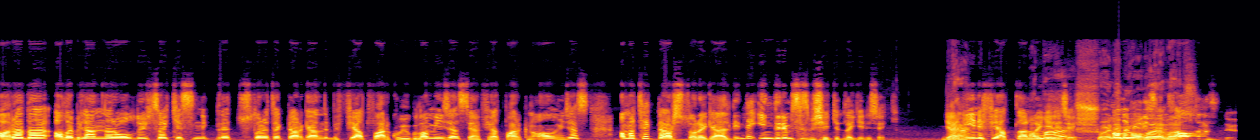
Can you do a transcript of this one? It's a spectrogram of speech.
Arada alabilenler olduysa kesinlikle store'a tekrar geldiğinde bir fiyat farkı uygulamayacağız. Yani fiyat farkını almayacağız. Ama tekrar store'a geldiğinde indirimsiz bir şekilde gelecek. Yani, Yani- yeni fiyatlarla Ama gelecek. şöyle bir olay var. aldınız diyor.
